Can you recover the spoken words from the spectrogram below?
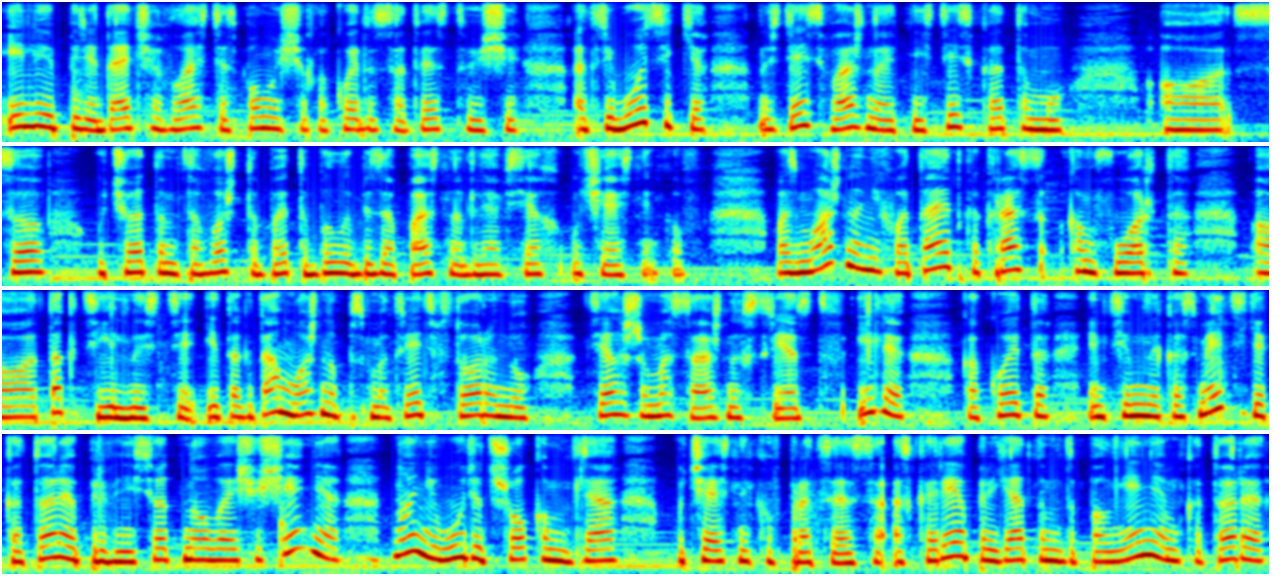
или передача власти с помощью какой-то соответствующей атрибутики, но здесь важно отнестись к этому а, с учетом того, чтобы это было безопасно для всех участников. Возможно, не хватает как раз комфорта, тактильности, и тогда можно посмотреть в сторону тех же массажных средств или какой-то интимной косметики, которая привнесет новые ощущения, но не будет шоком для участников процесса, а скорее приятным дополнением, которое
